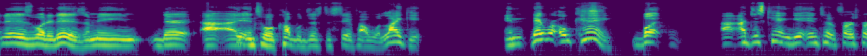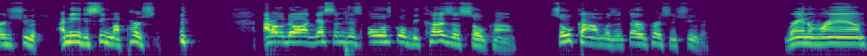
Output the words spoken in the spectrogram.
and it is what it is. I mean, there I, I get into a couple just to see if I would like it, and they were okay, but I, I just can't get into the first person shooter. I need to see my person. I don't know. I guess I'm just old school because of SOCOM. SOCOM was a third person shooter. Ran around.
